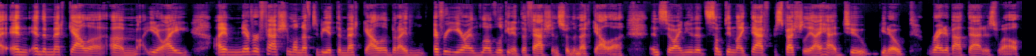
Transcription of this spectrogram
uh, and and the Met Gala, um, you know, I I am never fashionable enough to be at the Met Gala, but I every year I love looking at the fashions from the Met Gala, and so I knew that something like that, especially, I had to, you know, write about that as well.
